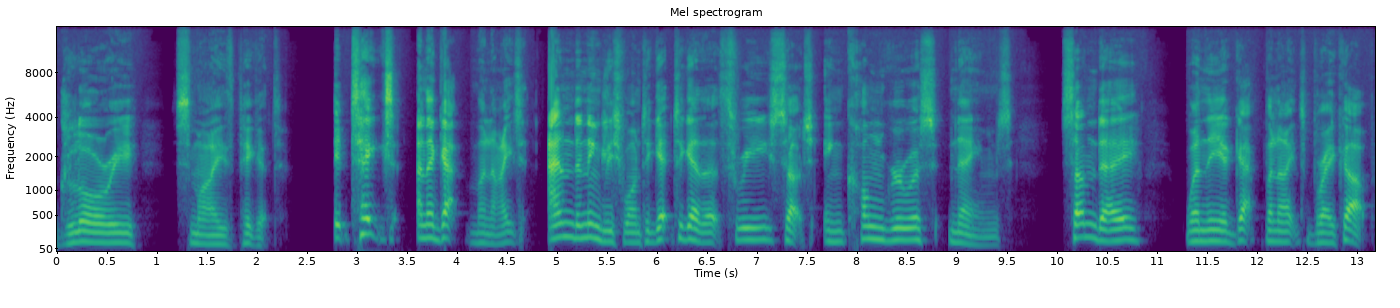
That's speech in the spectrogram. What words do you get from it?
Glory Smythe Piggott. It takes an Agapemonite and an English one to get together three such incongruous names. Some day, when the Agapemonites break up,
